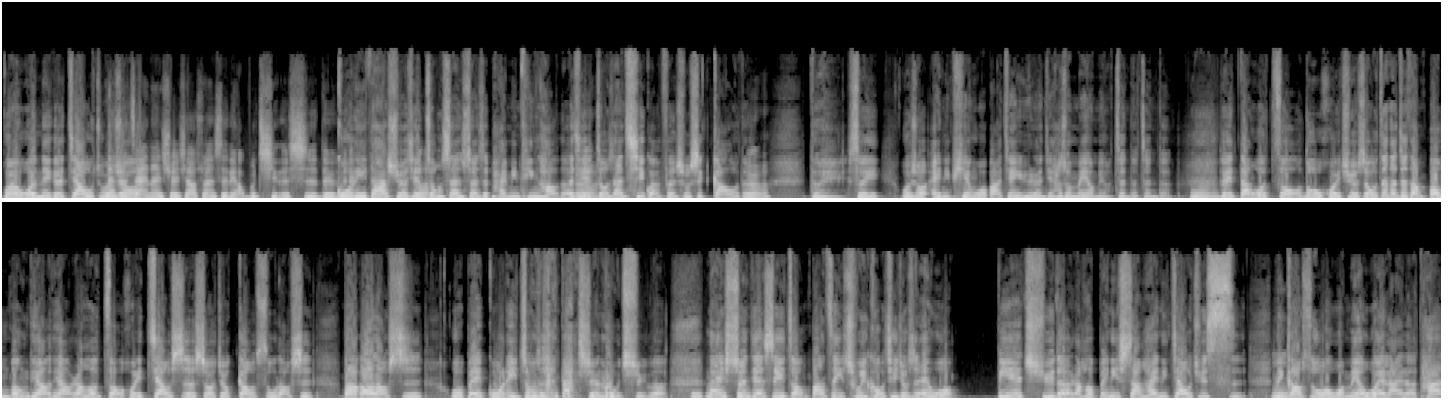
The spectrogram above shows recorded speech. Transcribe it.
我要问那个教务主任说，那个在那学校算是了不起的事，对不对？国立大学，而且中山算是排名挺好的，而且中山气管分数是高的，对。所以我说，哎，你骗我吧，今天愚人节。他说没有没有，真的真的。嗯。所以当我走路回去的时候，我真的就这样蹦蹦跳跳，然后走回教室的时候，就告诉老师，报告老师，我。被国立中山大学录取了，那一瞬间是一种帮自己出一口气，就是哎，我憋屈的，然后被你伤害，你叫我去死，你告诉我我没有未来了。他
